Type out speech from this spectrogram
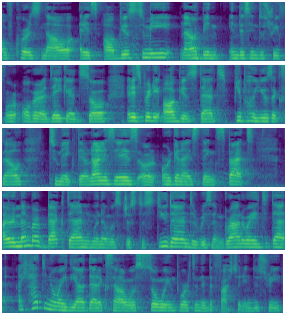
of course, now it is obvious to me. Now I've been in this industry for over a decade, so it is pretty obvious that people use Excel to make their analysis or organize things. But I remember back then when I was just a student, a recent graduate, that I had no idea that Excel was so important in the fashion industry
